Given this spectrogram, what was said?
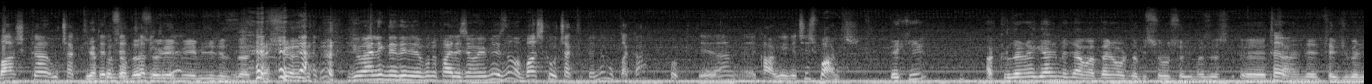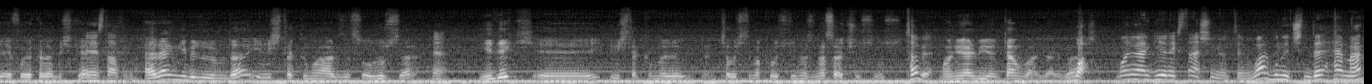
başka uçak tiplerinde Yapasa da tabii ki de söylemeyebiliriz zaten güvenlik nedeniyle bunu paylaşamayabiliriz ama başka uçak tiplerinde mutlaka kokpitten e, kargoya geçiş vardır. Peki akıllarına gelmedi ama ben orada bir soru sorayım hazır e, bir Tabii. tane de tecrübeli EFO yakalamışken. Estağfurullah. Herhangi bir durumda iniş takımı arızası olursa Evet. yedek e, iniş takımları çalıştırma prosedürünü nasıl, nasıl açıyorsunuz? Tabii. Manuel bir yöntem var galiba. Var. Manuel Gear Extension yöntemi var. Bunun içinde hemen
